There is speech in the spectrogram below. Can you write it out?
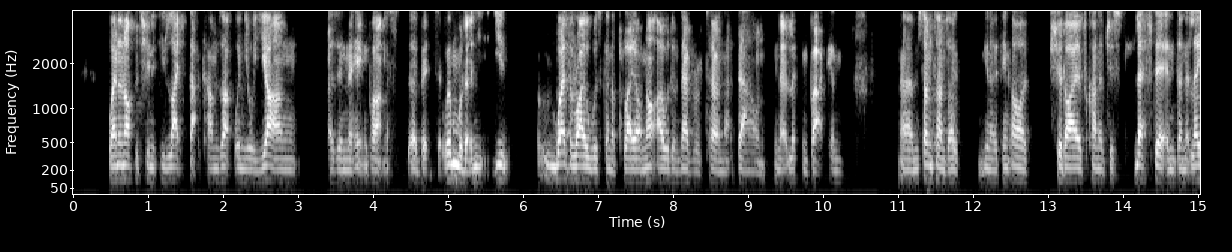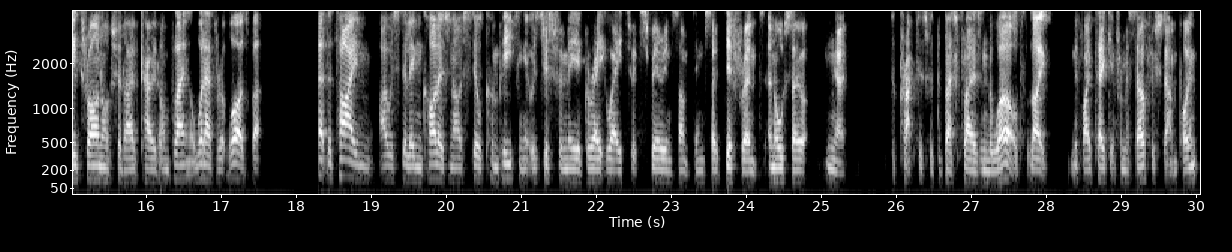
when an opportunity like that comes up when you're young, as in the hitting partner a bit at Wimbledon, you, whether I was going to play or not, I would have never turned that down. You know, looking back, and um, sometimes I, you know, think, oh, should I have kind of just left it and done it later on, or should I have carried on playing, or whatever it was. But at the time, I was still in college and I was still competing. It was just for me a great way to experience something so different, and also, you know, to practice with the best players in the world. Like, if I take it from a selfish standpoint,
